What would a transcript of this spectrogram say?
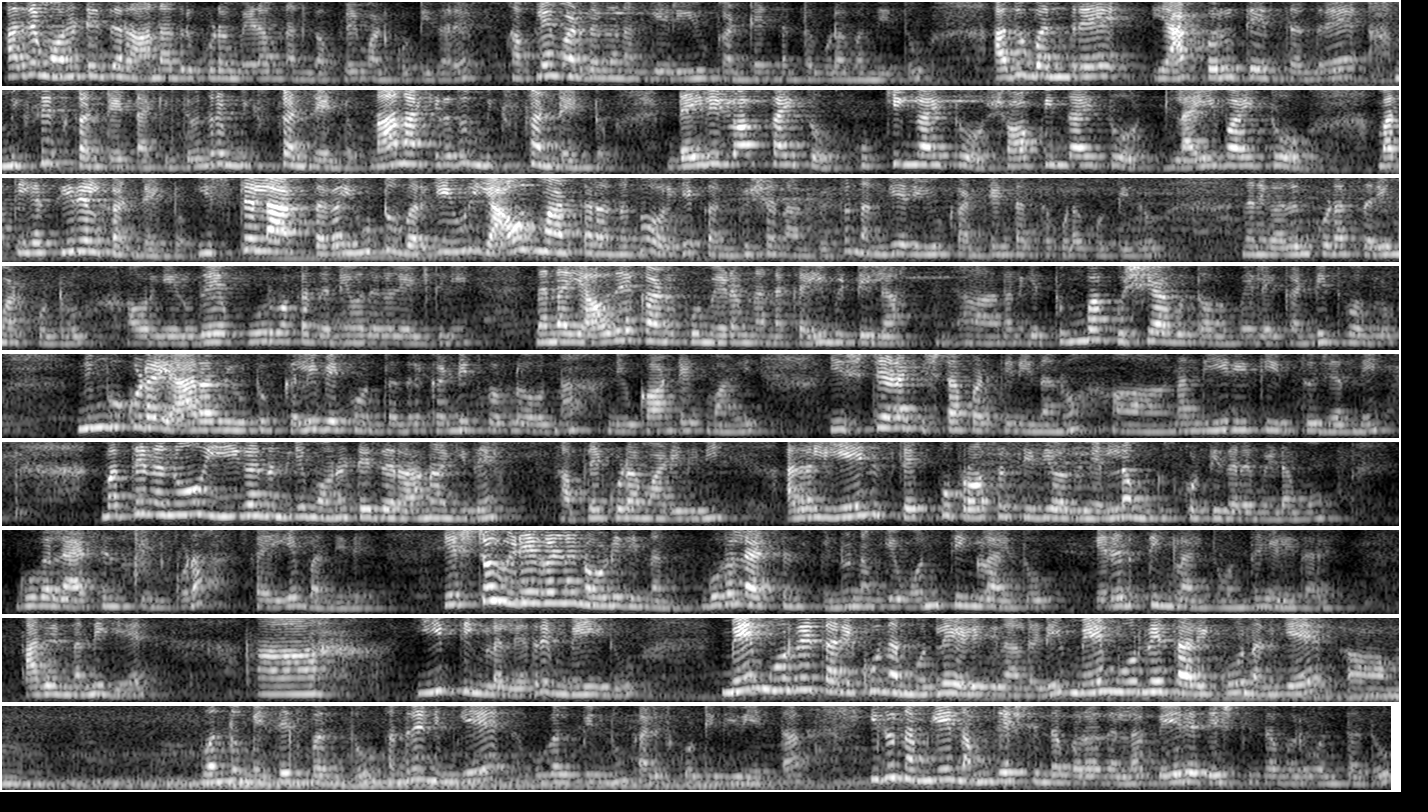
ಆದರೆ ಮಾನಿಟೈಸರ್ ಆನ್ ಆದರೂ ಕೂಡ ಮೇಡಮ್ ನನಗೆ ಅಪ್ಲೈ ಮಾಡಿಕೊಟ್ಟಿದ್ದಾರೆ. ಅಪ್ಲೈ ಮಾಡಿದಾಗ ನನಗೆ ರಿವ್ಯೂ ಕಂಟೆಂಟ್ ಅಂತ ಕೂಡ ಬಂದಿತ್ತು. ಅದು ಬಂದರೆ ಯಾಕೆ ಬರುತ್ತೆ ಅಂತಂದರೆ ಮಿಕ್ಸಸ್ ಕಂಟೆಂಟ್ ಹಾಕಿರ್ತೀವಿ. ಅಂದರೆ ಮಿಕ್ಸ್ ಕಂಟೆಂಟು ನಾನು ಹಾಕಿರೋದು ಮಿಕ್ಸ್ ಕಂಟೆಂಟು ಡೈಲಿ ವ್ಲಾಗ್ಸ್ ಆಯಿತು ಕುಕ್ಕಿಂಗ್ ಆಯಿತು ಶಾಪಿಂಗ್ ಆಯಿತು ಲೈವ್ ಆಯಿತು, ಮತ್ತೀಗ ಸೀರಿಯಲ್ ಕಂಟೆಂಟು ಇಷ್ಟೆಲ್ಲ ಹಾಕ್ದಾಗ ಯೂಟ್ಯೂಬರ್ಗೆ ಇವರು ಯಾವ್ದು ಮಾಡ್ತಾರೆ ಅನ್ನೋದು ಅವ್ರಿಗೆ ಕನ್ಫ್ಯೂಷನ್ ಆಗಿಬಿಟ್ಟು ನನಗೆ ರಿವ್ಯೂ ಕಂಟೆಂಟ್ ಅಂತ ಕೂಡ ಕೊಟ್ಟಿದ್ರು. ನನಗೆ ಅದನ್ನು ಕೂಡ ಸರಿ ಮಾಡಿಕೊಟ್ರು. ಅವ್ರಿಗೆ ಹೃದಯಪೂರ್ವಕ ಧನ್ಯವಾದಗಳು ಹೇಳ್ತೀನಿ. ನನ್ನ ಯಾವುದೇ ಕಾರಣಕ್ಕೂ ಮೇಡಮ್ ನನ್ನ ಕೈ ಬಿಟ್ಟಿಲ್ಲ. ನನಗೆ ತುಂಬ ಖುಷಿ ಆಗುತ್ತೆ ಅವ್ರ ಮೇಲೆ ಖಂಡಿತವಾಗ್ಲೂ. ನಿಮಗೂ ಕೂಡ ಯಾರಾದರೂ ಯೂಟ್ಯೂಬ್ ಕಲಿಬೇಕು ಅಂತಂದರೆ ಖಂಡಿತವಾಗ್ಲೂ ಅವ್ರನ್ನ ನೀವು ಕಾಂಟ್ಯಾಕ್ಟ್ ಮಾಡಿ. ಇಷ್ಟು ಹೇಳೋಕ್ಕೆ ಇಷ್ಟಪಡ್ತೀನಿ ನಾನು. ನಂದು ಈ ರೀತಿ ಇತ್ತು ಜರ್ನಿ ಮತ್ತು ನಾನು ಈಗ ನನಗೆ ಮಾನಿಟೈಸರ್ ಆನ್ ಆಗಿದೆ. ಅಪ್ಲೈ ಕೂಡ ಮಾಡಿದ್ದೀನಿ. ಅದರಲ್ಲಿ ಏನು ಸ್ಟೆಪ್ಪು ಪ್ರಾಸೆಸ್ ಇದೆಯೋ ಅದನ್ನೆಲ್ಲ ಮುಗಿಸ್ಕೊಟ್ಟಿದ್ದಾರೆ ಮೇಡಮು. ಗೂಗಲ್ ಆ್ಯಡ್ಸೆನ್ಸ್ ಸ್ಕೀಮ್ ಕೂಡ ಕೈಗೆ ಬಂದಿದೆ. ಎಷ್ಟೋ ವಿಡಿಯೋಗಳನ್ನ ನೋಡಿದ್ದೀನಿ ನಾನು. ಗೂಗಲ್ ಆ್ಯಡ್ಸೆನ್ಸ್ ಪಿನ್ನು ನಮಗೆ ಒಂದು ತಿಂಗಳಾಯಿತು, ಎರಡು ತಿಂಗಳಾಯಿತು ಅಂತ ಹೇಳಿದ್ದಾರೆ. ಆದರೆ ನನಗೆ ಈ ತಿಂಗಳಲ್ಲಿ ಅಂದರೆ ಮೇ ಇದು, ಮೇ ಮೂರನೇ ತಾರೀಕು ನಾನು ಮೊದಲೇ ಹೇಳಿದ್ದೀನಿ ಆಲ್ರೆಡಿ ಮೇ ಮೂರನೇ ತಾರೀಕು ನನಗೆ ಒಂದು ಮೆಸೇಜ್ ಬಂತು. ಅಂದರೆ ನಿಮಗೆ ಗೂಗಲ್ ಪಿನ್ನು ಕಳಿಸ್ಕೊಟ್ಟಿದ್ದೀವಿ ಅಂತ. ಇದು ನಮಗೆ ನಮ್ಮ ದೇಶದಿಂದ ಬರೋದಲ್ಲ, ಬೇರೆ ದೇಶದಿಂದ ಬರುವಂಥದ್ದು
